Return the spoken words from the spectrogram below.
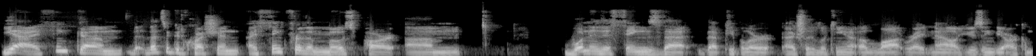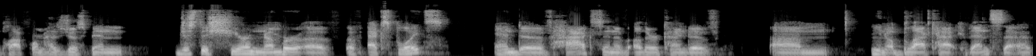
Yeah i think um, th- that's a good question. I think for the most part um, one of the things that that people are actually looking at a lot right now using the arkham platform has just been just the sheer number of, of exploits and of hacks and of other kind of um, you know black hat events that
